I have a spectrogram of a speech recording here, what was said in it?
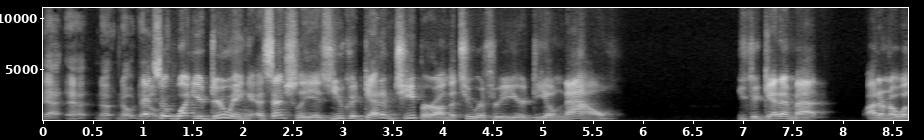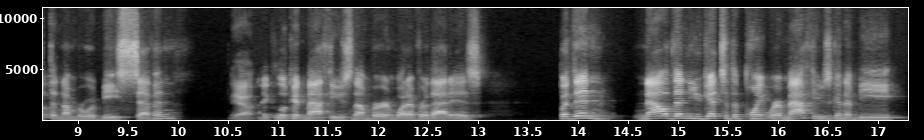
Yeah, yeah, no, no doubt. And so what you're doing essentially is you could get him cheaper on the two or three year deal now. You could get him at I don't know what the number would be, seven, yeah. Like look at Matthew's number and whatever that is. But then now then you get to the point where Matthews going to be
